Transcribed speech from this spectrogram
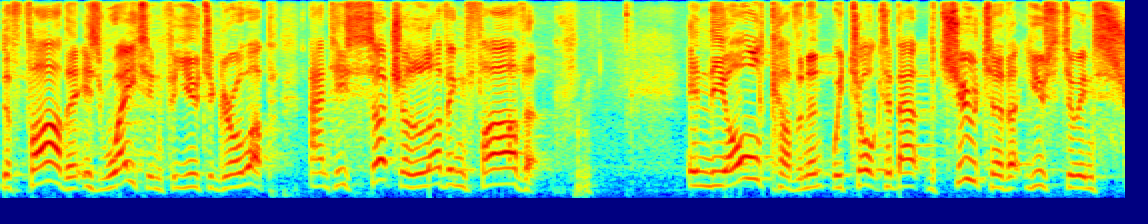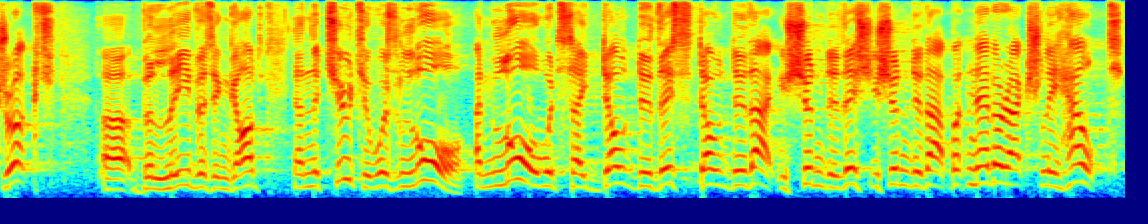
the Father, is waiting for you to grow up, and He's such a loving Father. In the Old Covenant, we talked about the tutor that used to instruct uh, believers in God, and the tutor was law. And law would say, Don't do this, don't do that, you shouldn't do this, you shouldn't do that, but never actually helped.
